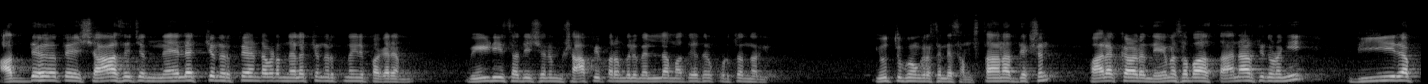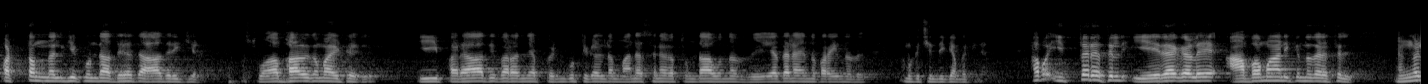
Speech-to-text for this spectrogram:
അദ്ദേഹത്തെ ശാസിച്ച് നിലയ്ക്ക് നിർത്തേണ്ടവിടെ നിലയ്ക്ക് നിർത്തുന്നതിന് പകരം വി ഡി സതീശനും ഷാഫി പറമ്പിലും എല്ലാം അദ്ദേഹത്തിന് കൊടുത്തെന്നറിയും. യൂത്ത് കോൺഗ്രസിന്റെ സംസ്ഥാന അധ്യക്ഷൻ പാലക്കാട് നിയമസഭാ സ്ഥാനാർത്ഥി തുടങ്ങി വീരപട്ടം നൽകിക്കൊണ്ട് അദ്ദേഹത്തെ ആദരിക്കുകയാണ്. സ്വാഭാവികമായിട്ട് ഈ പരാതി പറഞ്ഞ പെൺകുട്ടികളുടെ മനസ്സിനകത്തുണ്ടാവുന്ന വേദന എന്ന് പറയുന്നത് നമുക്ക് ചിന്തിക്കാൻ പറ്റില്ല. അപ്പോൾ ഇത്തരത്തിൽ ഇരകളെ അപമാനിക്കുന്ന തരത്തിൽ ഞങ്ങൾ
